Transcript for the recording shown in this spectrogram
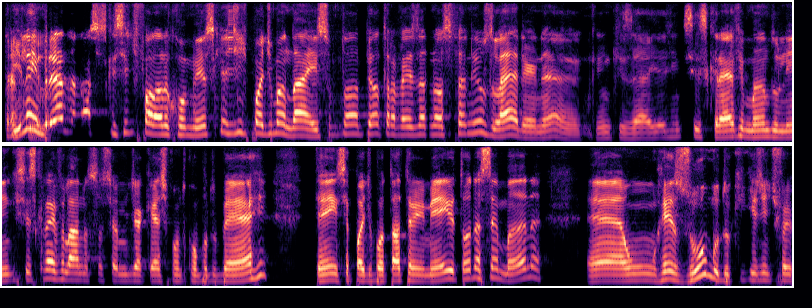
Tranquilo. E lembrando, nossa, esqueci de falar no começo que a gente pode mandar isso através da nossa newsletter, né? Quem quiser aí, a gente se inscreve, manda o link, se inscreve lá no socialmediacast.com.br. Tem, você pode botar teu e-mail toda semana. É, um resumo do que, que a gente foi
